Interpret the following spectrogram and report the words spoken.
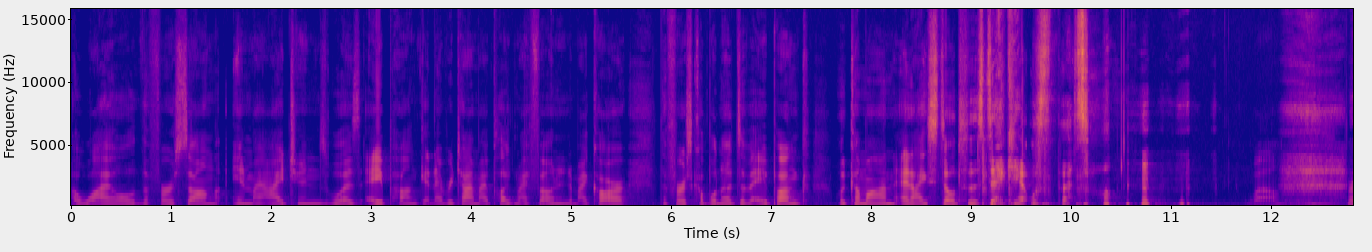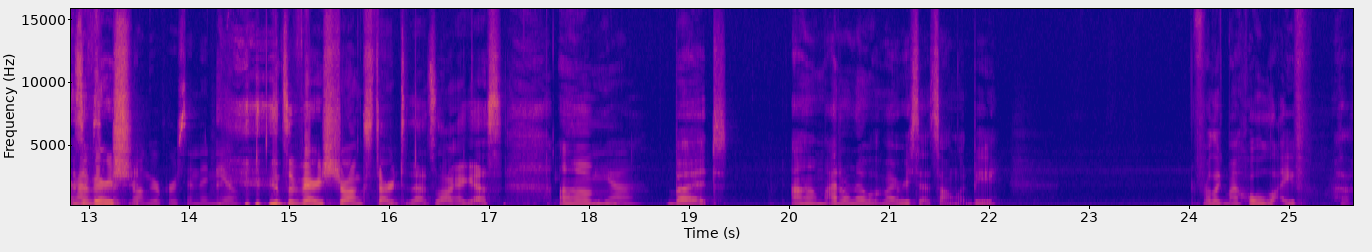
a while, the first song in my iTunes was A Punk, and every time I plugged my phone into my car, the first couple notes of A Punk would come on, and I still to this day can't listen to that song. Wow. Perhaps I'm very a sh- stronger person than you. it's a very strong start to that song, I guess. Um, yeah. But um, I don't know what my reset song would be for like my whole life. Oh,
